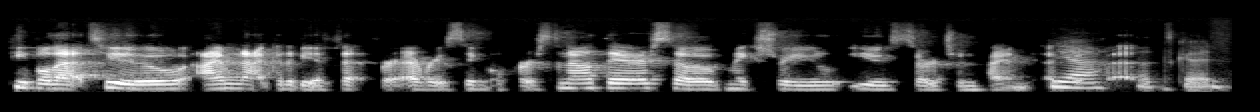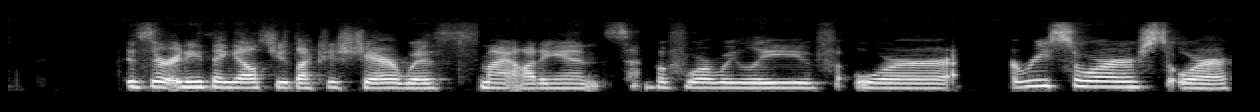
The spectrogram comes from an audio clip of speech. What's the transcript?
people that too. I'm not going to be a fit for every single person out there. So make sure you, you search and find a yeah, good fit. That's good. Is there anything else you'd like to share with my audience before we leave, or a resource, or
